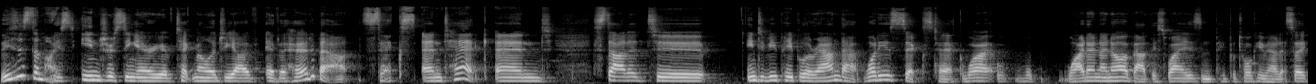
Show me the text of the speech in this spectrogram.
this is the most interesting area of technology I've ever heard about sex and tech. And started to interview people around that. What is sex tech? Why why don't I know about this? Why isn't people talking about it? So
